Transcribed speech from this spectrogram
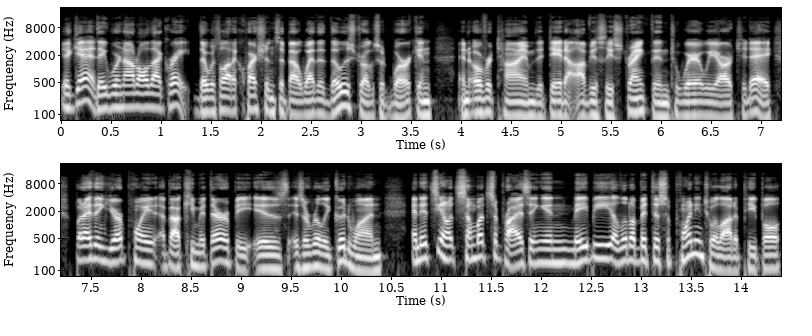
again, they were not all that great. There was a lot of questions about whether those drugs would work. And, and over time, the data obviously strengthened to where we are today. But I think your point about chemotherapy is, is a really good one. And it's, you know, it's somewhat surprising and maybe a little bit disappointing to a lot of people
